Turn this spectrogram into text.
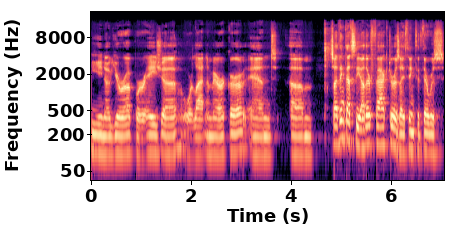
you know Europe or Asia or Latin America, and um, so I think that's the other factor. Is I think that there was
